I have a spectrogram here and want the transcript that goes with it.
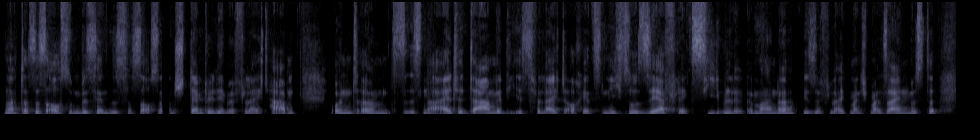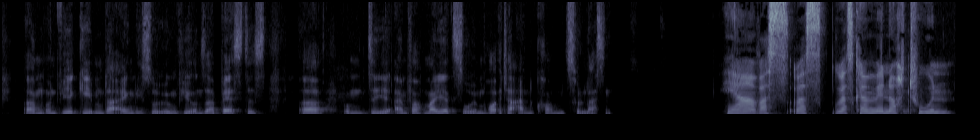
Ne? Das ist auch so ein bisschen, das ist auch so ein Stempel, den wir vielleicht haben. Und ähm, das ist eine alte Dame, die ist vielleicht auch jetzt nicht so sehr flexibel immer, ne? wie sie vielleicht manchmal sein müsste. Ähm, und wir geben da eigentlich so irgendwie unser Bestes, äh, um sie einfach mal jetzt so im Heute ankommen zu lassen. Ja, was, was, was können wir noch tun,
